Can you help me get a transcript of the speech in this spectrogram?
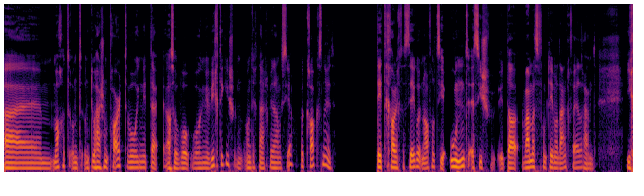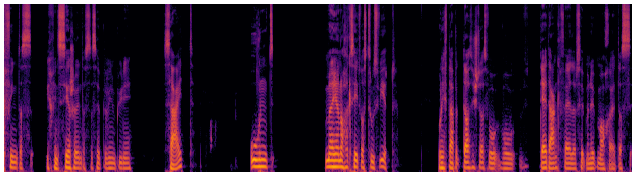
ähm, machen und, und du hast einen Part, wo irgendwie, de- also wo, wo irgendwie wichtig ist und, und ich denke mir dann, ja, verkack's nicht. Dort kann ich das sehr gut nachvollziehen. Und es ist, da, wenn wir es vom Thema Denkfehler haben, ich finde es sehr schön, dass das jemand wie eine Bühne sagt. Und man ja nachher sieht, was daraus wird. Und ich glaube, das ist das, wo, wo der Denkfehler sollte man nicht machen, dass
